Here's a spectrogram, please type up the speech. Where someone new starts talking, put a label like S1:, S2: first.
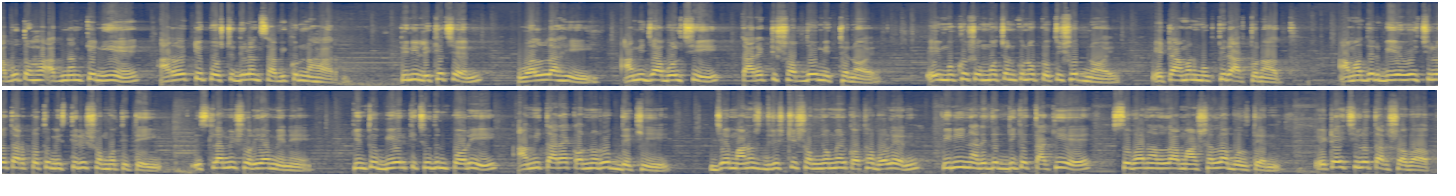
S1: আবু তোহা আদনানকে নিয়ে আরও একটি পোস্ট দিলেন সাবিকুন নাহার। তিনি লিখেছেন, ওয়াল্লাহি, আমি যা বলছি তার একটি শব্দও মিথ্যে নয়। এই মুখোশ উন্মোচন কোনো প্রতিশোধ নয়। এটা আমার মুক্তির আর্তনাদ। আমাদের বিয়ে হয়েছিল তার প্রথম স্ত্রীর সম্মতিতেই, ইসলামী শরিয়া মেনে। কিন্তু বিয়ের কিছুদিন পরই আমি তার এক অন্য রূপ দেখি। যে মানুষ দৃষ্টি সংযমের কথা বলেন, তিনি নারীদের দিকে তাকিয়ে সুবহান আল্লাহ মার্শাল্লাহ বলতেন। এটাই ছিল তার স্বভাব।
